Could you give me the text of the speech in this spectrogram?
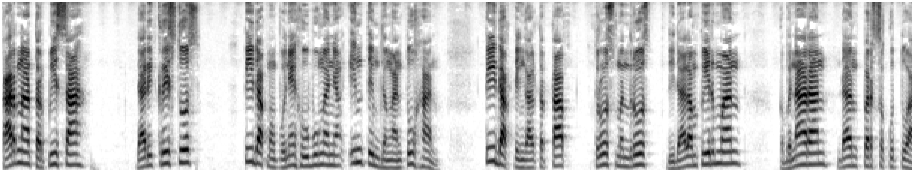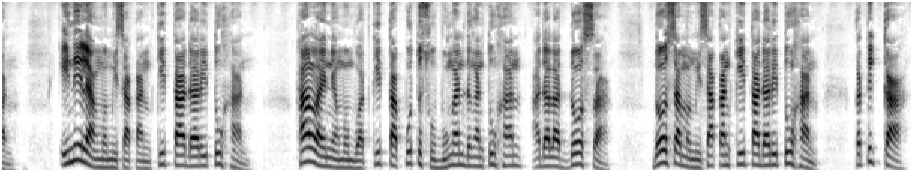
Karena terpisah dari Kristus, tidak mempunyai hubungan yang intim dengan Tuhan, tidak tinggal tetap terus-menerus di dalam firman, kebenaran, dan persekutuan. Inilah yang memisahkan kita dari Tuhan. Hal lain yang membuat kita putus hubungan dengan Tuhan adalah dosa. Dosa memisahkan kita dari Tuhan. Ketika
